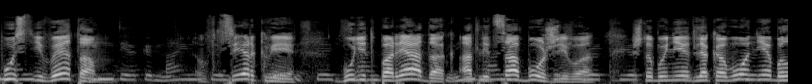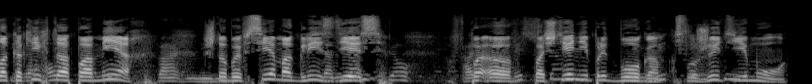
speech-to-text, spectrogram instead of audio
Пусть и в этом, в церкви, будет порядок от лица Божьего, чтобы ни для кого не было каких-то помех, чтобы все могли здесь в, э, в почтении пред Богом служить Ему.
